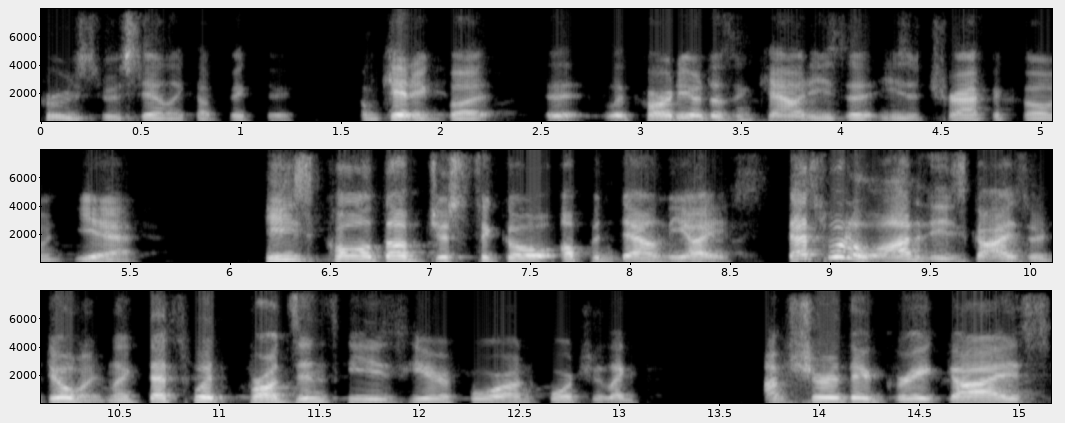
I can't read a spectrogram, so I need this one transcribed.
cruise to a Stanley Cup victory. I'm kidding, but uh, doesn't count. He's a he's a traffic cone. Yeah, he's called up just to go up and down the ice. That's what a lot of these guys are doing. Like that's what Brodzinski is here for. Unfortunately, like I'm sure they're great guys.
